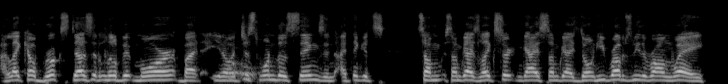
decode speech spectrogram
I like how Brooks does it a little bit more, but you know it's just oh. one of those things. And I think it's some some guys like certain guys, some guys don't. He rubs me the wrong way,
